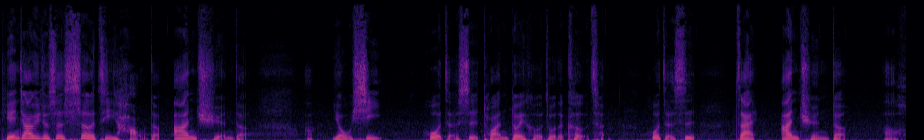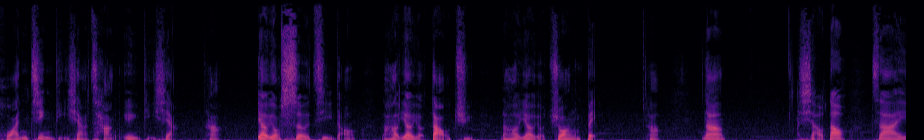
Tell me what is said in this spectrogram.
体验教育就是设计好的、安全的。游戏，或者是团队合作的课程，或者是在安全的啊环境底下、场域底下，哈，要有设计的哦，然后要有道具，然后要有装备，好，那小到在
